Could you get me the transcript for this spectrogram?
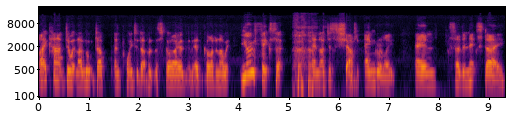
I can't do it. And I looked up and pointed up at the sky at, God and I went, You fix it. and I just shouted angrily. And so the next day,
